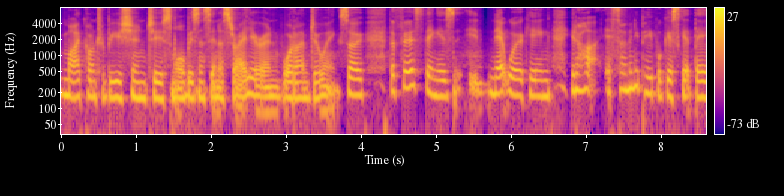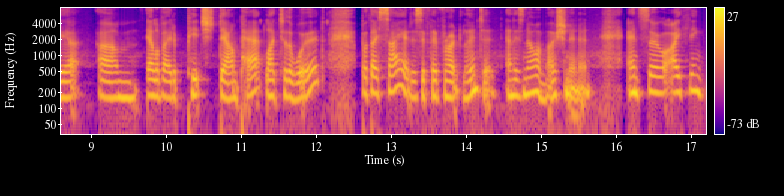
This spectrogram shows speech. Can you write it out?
my contribution to small business in Australia and what I'm doing. So the first thing is networking. You know, so many people just get there um, elevator pitch down pat, like to the word, but they say it as if they've learnt it and there's no emotion in it. And so I think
